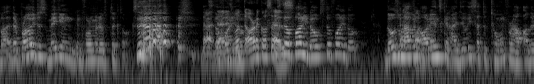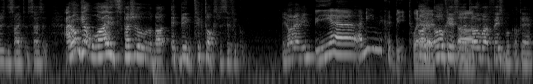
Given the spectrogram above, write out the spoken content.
But they're probably just making informative TikToks. That, Still that is funny, what though. the article says. Still funny though. Still funny though. Those who have an fun, bro. audience can ideally set the tone for how others decide to assess it. I don't get why it's special about it being TikTok specifically. You know what I mean? yeah, I mean, it could be Twitter. Oh, oh, okay, so they're talking about Facebook. Okay.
